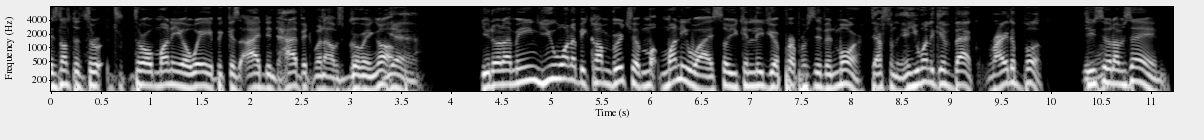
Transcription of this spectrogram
is not to thro- throw money away because I didn't have it when I was growing up. Yeah. You know what I mean? You want to become richer money wise so you can live your purpose even more. Definitely. And you want to give back. Write a book. Do you know? see what I'm saying?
